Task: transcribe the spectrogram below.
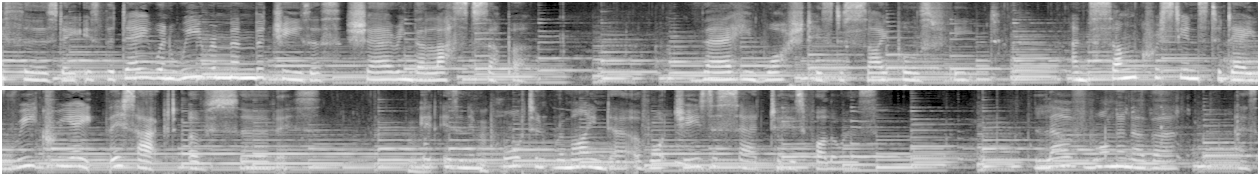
Thursday is the day when we remember Jesus sharing the Last Supper. There he washed his disciples' feet, and some Christians today recreate this act of service. It is an important reminder of what Jesus said to his followers Love one another as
